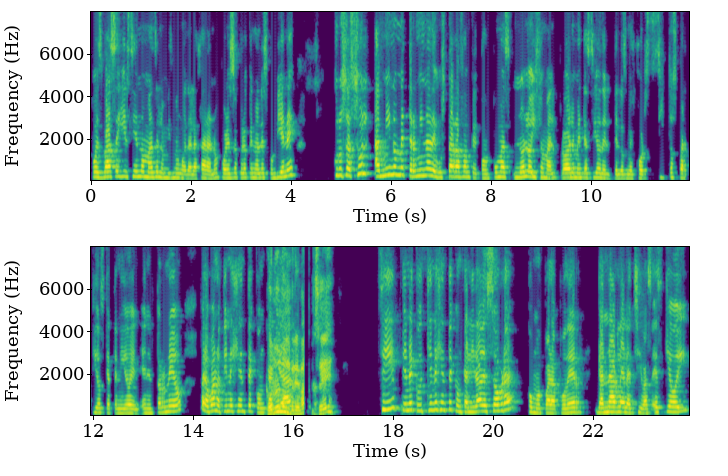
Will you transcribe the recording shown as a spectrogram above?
pues va a seguir siendo más de lo mismo en Guadalajara, ¿no? Por eso creo que no les conviene. Cruz Azul a mí no me termina de gustar, Rafa, aunque con Pumas no lo hizo mal. Probablemente ha sido de, los mejorcitos partidos que ha tenido en, el torneo. Pero bueno, tiene gente con calidad. Con un hombre más, ¿eh? Sí, tiene, tiene gente con calidad de sobra como para poder ganarle a las Chivas. Es que hoy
